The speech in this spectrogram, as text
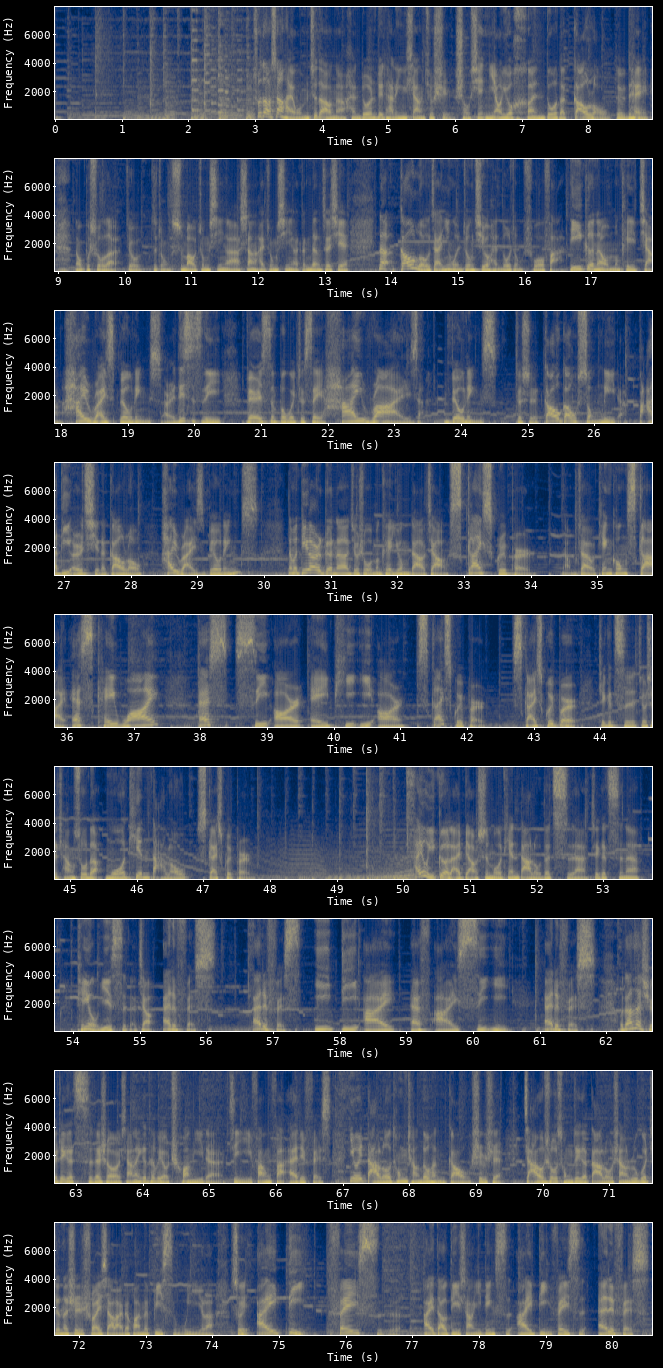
说到上海，我们知道呢，很多人对它的印象就是，首先你要有很多的高楼，对不对？那我不说了，就这种世贸中心啊、上海中心啊等等这些。那高楼在英文中其实有很多种说法。第一个呢，我们可以讲 high-rise buildings，而 this is the very simple way to say high-rise buildings，就是高高耸立的、拔地而起的高楼，high-rise buildings。那么第二个呢，就是我们可以用到叫 skyscraper。那我们知道有天空 sky s k y s c r a p e r skyscraper skyscraper 这个词就是常说的摩天大楼 skyscraper。还有一个来表示摩天大楼的词啊，这个词呢挺有意思的，叫 edifice edifice。E D I F I C E，edifice。我当时在学这个词的时候，想了一个特别有创意的记忆方法，edifice。因为大楼通常都很高，是不是？假如说从这个大楼上，如果真的是摔下来的话，那必死无疑了。所以挨地非死，挨到地上一定死，挨地非死，edifice。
